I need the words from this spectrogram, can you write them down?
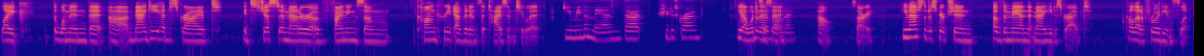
like the woman that uh, Maggie had described. It's just a matter of finding some concrete evidence that ties into it. Do you mean the man that she described? Yeah, what did I say? woman. Oh, sorry. He matched the description of the man that Maggie described. Call that a Freudian slip.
